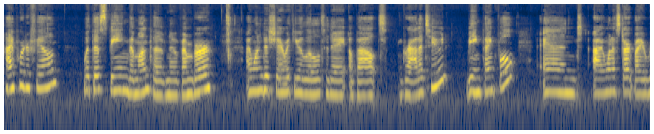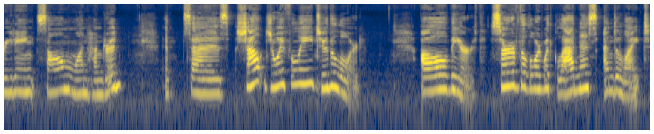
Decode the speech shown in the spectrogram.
Hi, Porterfield. With this being the month of November, I wanted to share with you a little today about gratitude, being thankful, and I want to start by reading Psalm 100. It says, Shout joyfully to the Lord, all the earth. Serve the Lord with gladness and delight.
